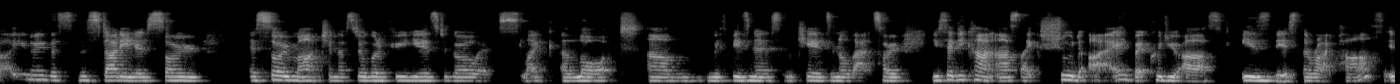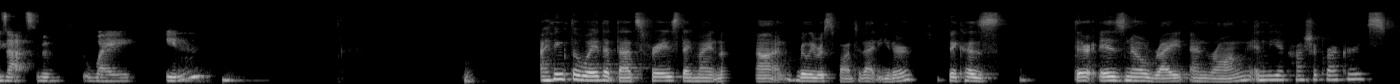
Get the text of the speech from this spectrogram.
oh, you know this the study is so is so much and I've still got a few years to go. It's like a lot um, with business and kids and all that. So you said you can't ask like, should I, but could you ask, is this the right path? Is that sort of the way in? I think the way that that's phrased, they might not really respond to that either because there is no right and wrong in the Akashic records.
